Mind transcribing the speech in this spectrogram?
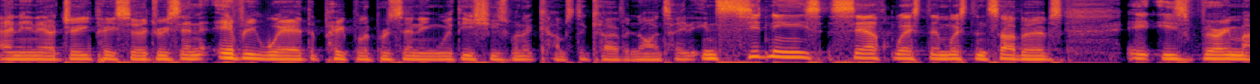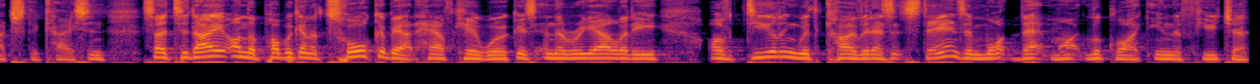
and in our GP surgeries and everywhere that people are presenting with issues when it comes to COVID 19. In Sydney's southwest and western suburbs, it is very much the case. And so today on the pod, we're going to talk about healthcare workers and the reality of dealing with COVID as it stands and what that might look like in the future.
